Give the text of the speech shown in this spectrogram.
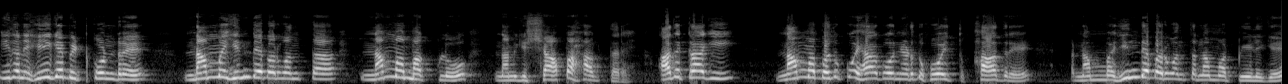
ಇದನ್ನು ಹೀಗೆ ಬಿಟ್ಕೊಂಡ್ರೆ ನಮ್ಮ ಹಿಂದೆ ಬರುವಂಥ ನಮ್ಮ ಮಕ್ಕಳು ನಮಗೆ ಶಾಪ ಹಾಕ್ತಾರೆ. ಅದಕ್ಕಾಗಿ ನಮ್ಮ ಬದುಕು ಹೇಗೋ ನಡೆದು ಹೋಯಿತು. ಆದರೆ ನಮ್ಮ ಹಿಂದೆ ಬರುವಂಥ ನಮ್ಮ ಪೀಳಿಗೆ,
